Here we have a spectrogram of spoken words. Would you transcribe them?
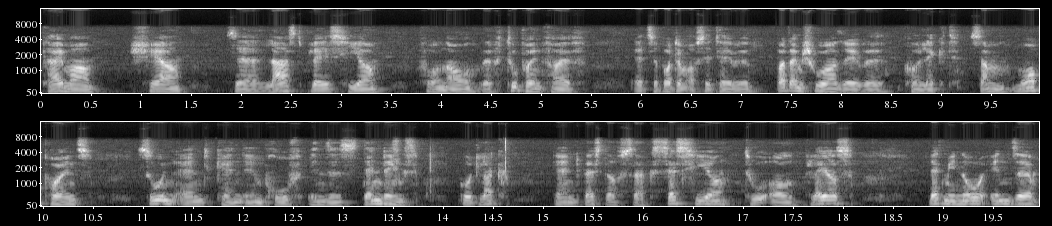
Keymer share the last place here for now with 2.5 at the bottom of the table. But I'm sure they will collect some more points soon and can improve in the standings. Good luck and best of success here to all players. Let me know in the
